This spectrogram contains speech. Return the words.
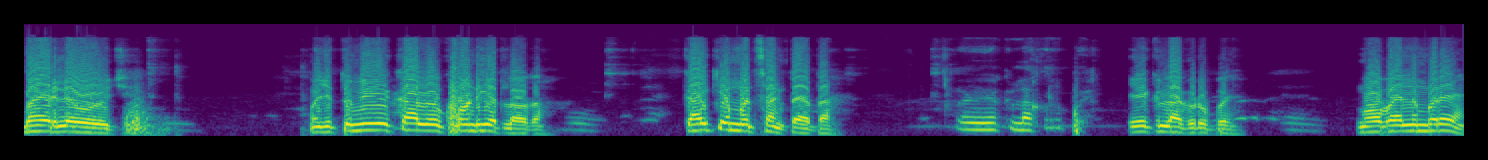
बाहेरल्या वळूची. म्हणजे तुम्ही काल खोंड घेतला होता. काय किंमत सांगताय आता? एक लाख रुपये. एक लाख रुपये. मोबाईल नंबर आहे?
